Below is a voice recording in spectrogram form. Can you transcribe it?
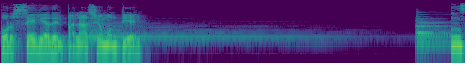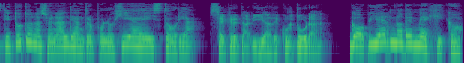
Por Celia del Palacio Montiel. Instituto Nacional de Antropología e Historia. Secretaría de Cultura. Gobierno de México.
